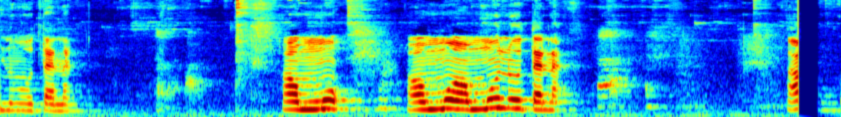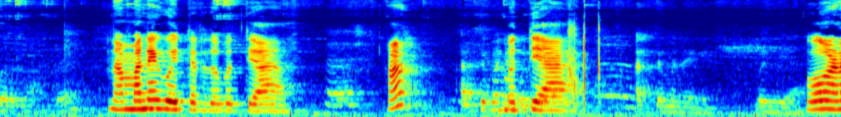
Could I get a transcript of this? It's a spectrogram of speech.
ನೂತನ. ಅಮ್ಮು ಅಮ್ಮು ಅಮ್ಮು ನೂತನ. ನಮ್ಮ ಮನೆಗೆ ಹೋಯ್ತಾರದು ಬತ್ತಿಯಾ? ಹಾಂ ಬತ್ತೀಯಾ? ಹೋಗೋಣ.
